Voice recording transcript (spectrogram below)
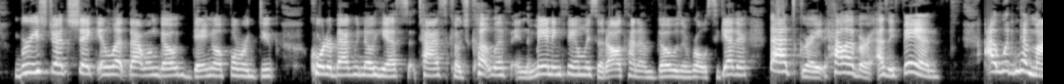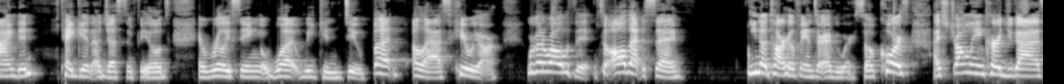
breathe, stretch, shake, and let that one go. Daniel, former Duke quarterback, we know he has ties to Coach Cutcliffe and the Manning family, so it all kind of goes and rolls together. That's great. However, as a fan, I wouldn't have minded taking a Justin Fields and really seeing what we can do. But alas, here we are we're to roll with it. So, all that to say, you know, Tar Heel fans are everywhere. So, of course, I strongly encourage you guys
